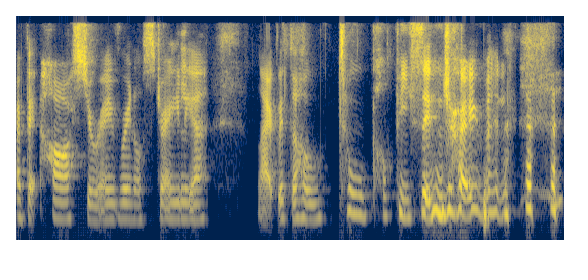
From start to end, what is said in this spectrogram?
a bit harsher over in Australia, like with the whole tall poppy syndrome. And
